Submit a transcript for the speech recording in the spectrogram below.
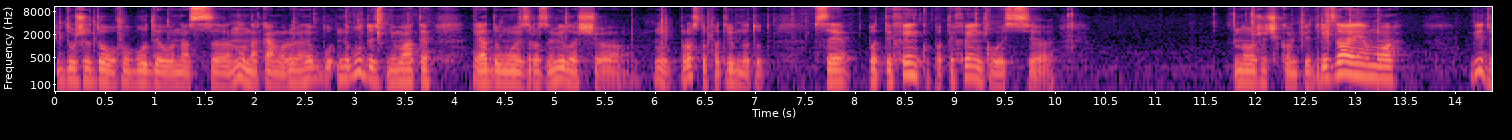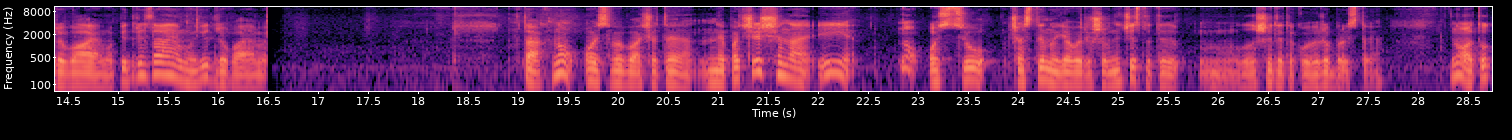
Дуже довго буде у нас, е, ну, на камеру я не буду знімати. Я думаю, зрозуміло, що ну, просто потрібно тут все потихеньку, потихеньку ось е, ножичком підрізаємо. Відриваємо, підрізаємо, відриваємо. Так, ну ось ви бачите, не почищена, і ну, ось цю частину я вирішив не чистити, лишити такою ребристою. Ну, а тут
